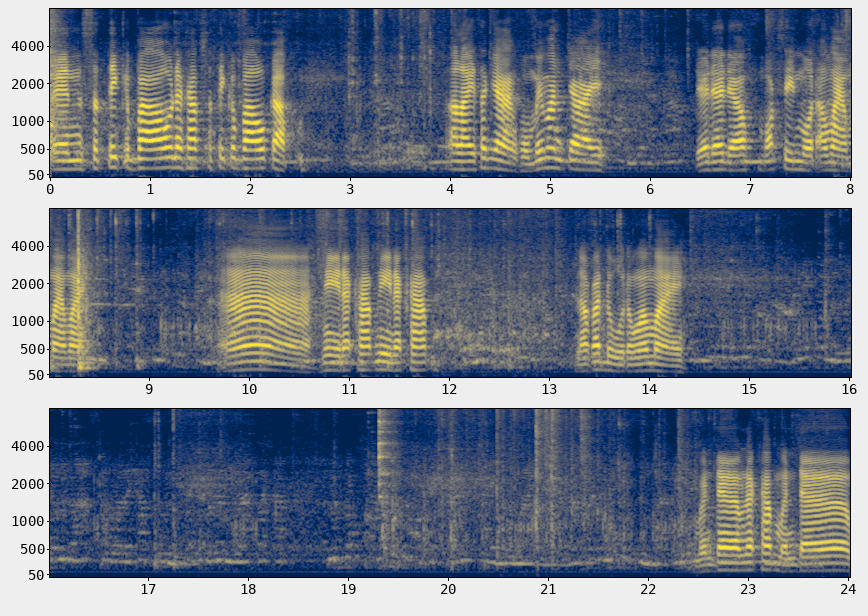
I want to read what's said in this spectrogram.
เป็นสติ๊กเกอร์เบลนะครับสติ๊กเกอร์เบลกับอะไรสักอย่างผมไม่มั่นใจ เดี๋ยวเดี๋ยวเดี๋ยววัคซีนหมดเอาใหม่เอาใหม่เอาใหม่อ่านี่นะครับนี่นะครับ เราก็ดูตรงมาใหม่ เหมือนเดิมนะครับเหมือนเดิม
